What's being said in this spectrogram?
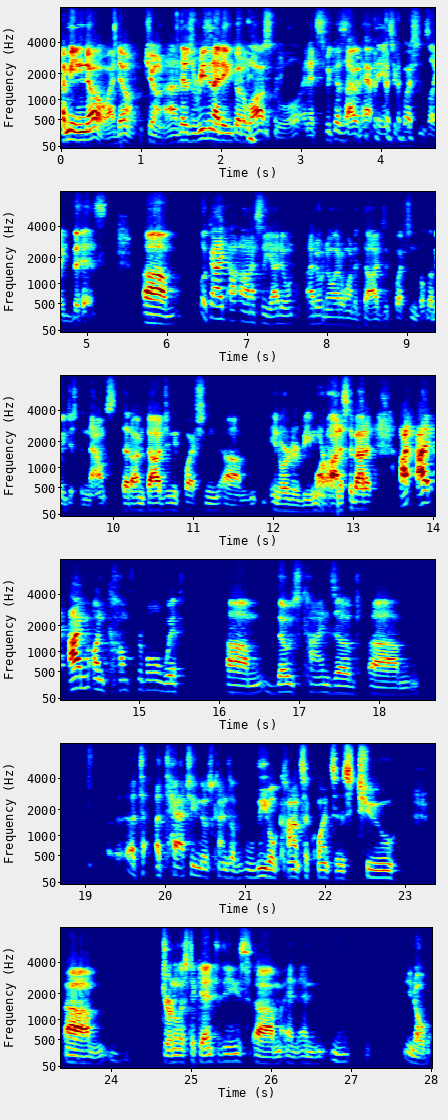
I mean, no, I don't, Jonah. There's a reason I didn't go to law school, and it's because I would have to answer questions like this. Um, look, I, I, honestly, I don't, I don't know. I don't want to dodge the question, but let me just announce that I'm dodging the question um, in order to be more honest about it. I, I am uncomfortable with um, those kinds of um, at- attaching those kinds of legal consequences to um, journalistic entities, um, and and you know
